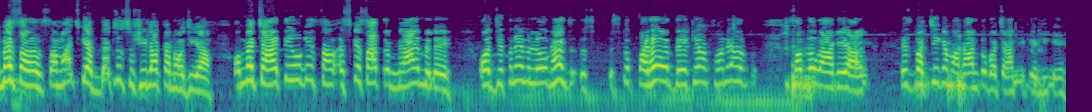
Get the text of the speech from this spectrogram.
मैं समाज के अध्यक्ष सुशीला कनौजिया और मैं चाहती हूँ कि इसके साथ न्याय मिले और जितने भी लोग हैं इसको पढ़े और देखे और सुने और सब लोग आगे आए इस बच्ची के मकान को बचाने के लिए।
